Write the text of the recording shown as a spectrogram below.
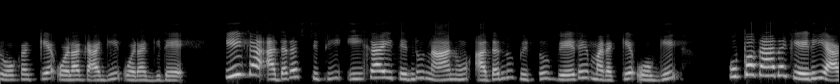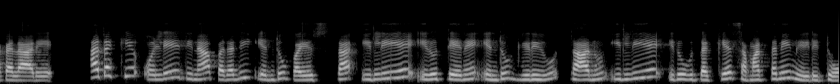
ರೋಗಕ್ಕೆ ಒಳಗಾಗಿ ಒಣಗಿದೆ. ಈಗ ಅದರ ಸ್ಥಿತಿ ಹೀಗಾಯಿತೆಂದು ನಾನು ಅದನ್ನು ಬಿಟ್ಟು ಬೇರೆ ಮರಕ್ಕೆ ಹೋಗಿ ಉಪಕಾರಗೇಡಿಯಾಗಲಾರೆ ಅದಕ್ಕೆ ಒಳ್ಳೆಯ ದಿನ ಬರಲಿ ಎಂದು ಬಯಸುತ್ತಾ ಇಲ್ಲಿಯೇ ಇರುತ್ತೇನೆ ಎಂದು ಗಿಳಿಯು ತಾನು ಇಲ್ಲಿಯೇ ಇರುವುದಕ್ಕೆ ಸಮರ್ಥನೆ ನೀಡಿತು.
